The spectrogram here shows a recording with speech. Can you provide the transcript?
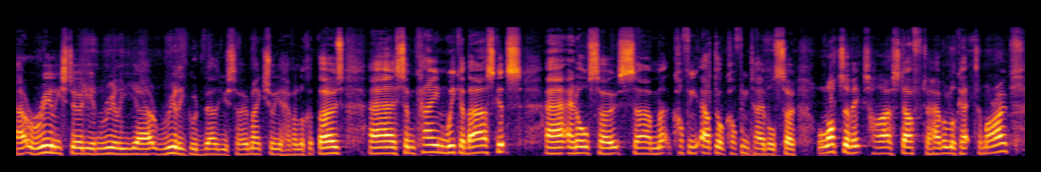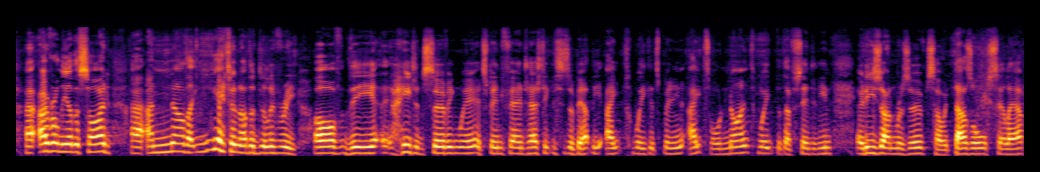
uh, really sturdy and really, uh, really good value. So make sure you have a look at those. Uh, some cane wicker baskets uh, and also some coffee outdoor coffee tables. So lots of ex-hire stuff to have a look at tomorrow. Uh, over on the other side, uh, another, yet another delivery of the heated servingware. It's been fantastic. This is about the eighth week. It's been in eighth or ninth week that they've sent it in. It is unreserved, so it does all sell out.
